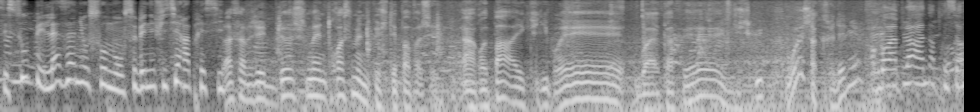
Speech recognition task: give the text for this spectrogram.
c'est soupe et lasagne au saumon. Ce bénéficiaire apprécie. Là, ça faisait deux semaines, trois semaines que je n'étais pas passé. Un repas équilibré, boire un café, je discute. Ouais, ça crée des liens. Encore un plat, Anne, après ça?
